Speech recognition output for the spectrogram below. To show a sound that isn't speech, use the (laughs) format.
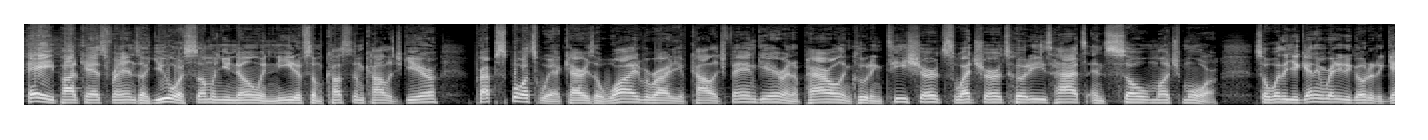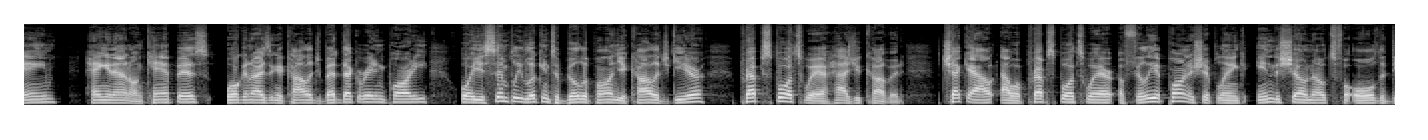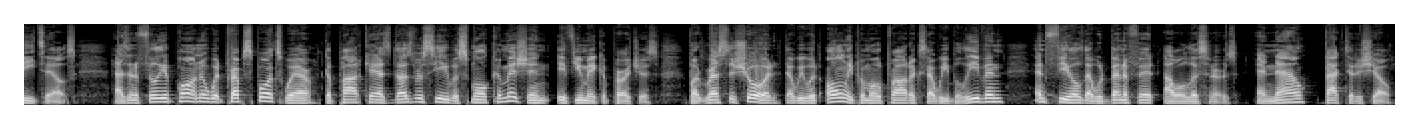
Hey, podcast friends, are you or someone you know in need of some custom college gear? Prep Sportswear carries a wide variety of college fan gear and apparel, including t shirts, sweatshirts, hoodies, hats, and so much more. So, whether you're getting ready to go to the game, hanging out on campus, organizing a college bed decorating party, or you're simply looking to build upon your college gear, Prep Sportswear has you covered. Check out our Prep Sportswear affiliate partnership link in the show notes for all the details. As an affiliate partner with Prep Sportswear, the podcast does receive a small commission if you make a purchase. But rest assured that we would only promote products that we believe in and feel that would benefit our listeners. And now, back to the show.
